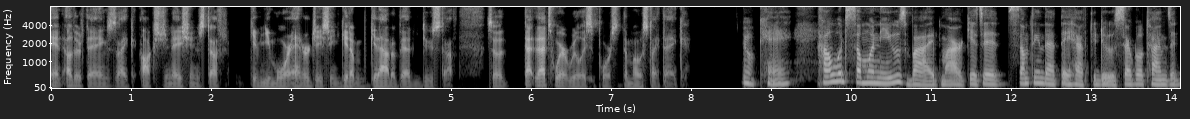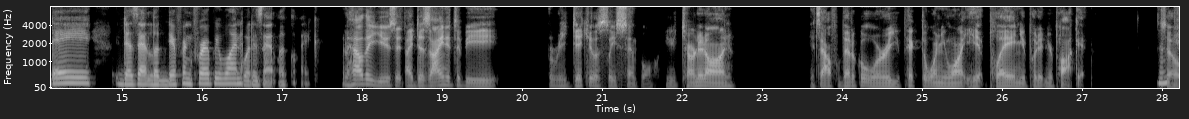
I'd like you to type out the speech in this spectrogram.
and other things like oxygenation and stuff, giving you more energy so you can get up and get out of bed and do stuff. So that that's where it really supports it the most, I think. Okay. How would someone use Vibe, Mark? Is it something that they have to do several times a day? Does that look different for everyone? What does that look like? And how they use it, I designed it to be ridiculously simple. You turn it on, it's alphabetical order. You pick the one you want, you hit play, and you put it in your pocket. So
